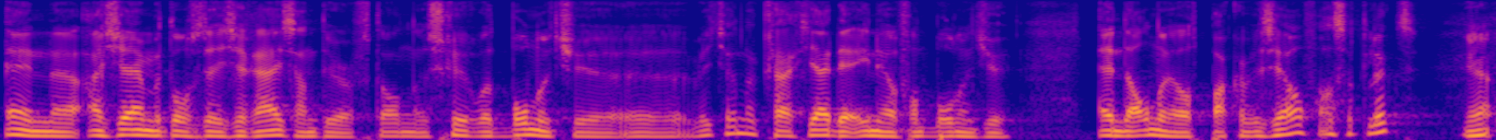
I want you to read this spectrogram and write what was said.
En uh, als jij met ons deze reis aan durft, dan uh, schreeuwen we het bonnetje, uh, weet je, dan krijg jij de ene helft van het bonnetje. En de andere helft pakken we zelf als het lukt. Ja.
